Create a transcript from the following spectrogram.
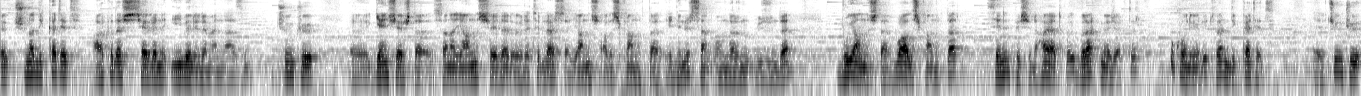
Ve şuna dikkat et. Arkadaş çevreni iyi belirlemen lazım. Çünkü e, genç yaşta sana yanlış şeyler öğretirlerse, yanlış alışkanlıklar edinirsen onların yüzünden bu yanlışlar, bu alışkanlıklar senin peşini hayat boyu bırakmayacaktır. Bu konuya lütfen dikkat et. E, çünkü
